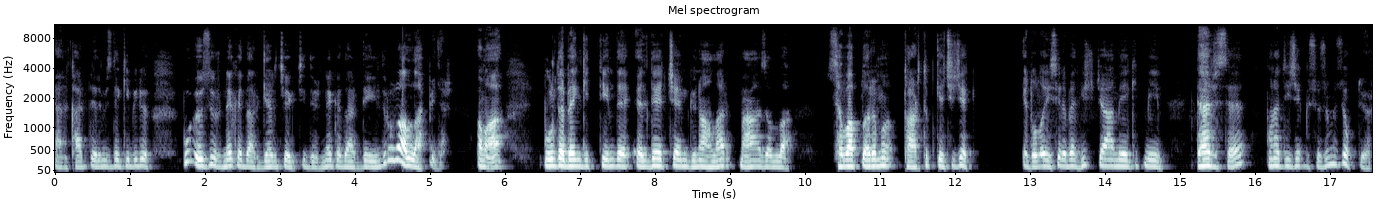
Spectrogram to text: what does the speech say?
Yani kalplerimizdeki biliyor. Bu özür ne kadar gerçekçidir, ne kadar değildir onu Allah bilir. Ama burada ben gittiğimde elde edeceğim günahlar maazallah sevaplarımı tartıp geçecek. E dolayısıyla ben hiç camiye gitmeyeyim derse buna diyecek bir sözümüz yok diyor.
